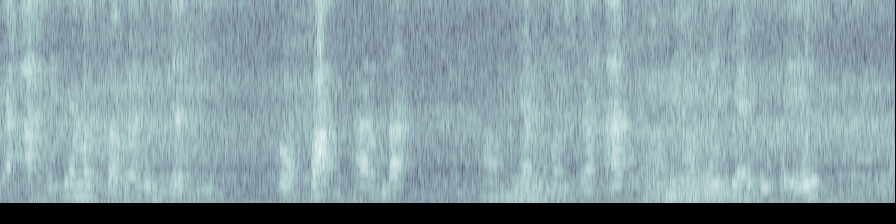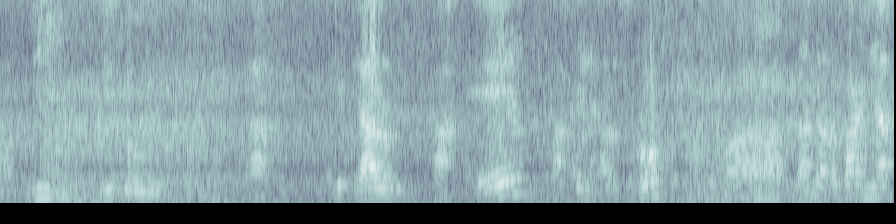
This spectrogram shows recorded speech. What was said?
yang akhirnya menyebabkan menjadi rofak karena yang memasukkan ah yaitu fi'il tadi itu nah Rijalun fa'il, fa'il harus roh. Tanda rofaknya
